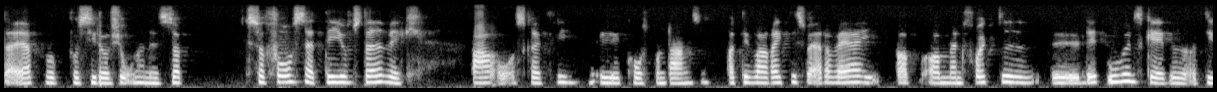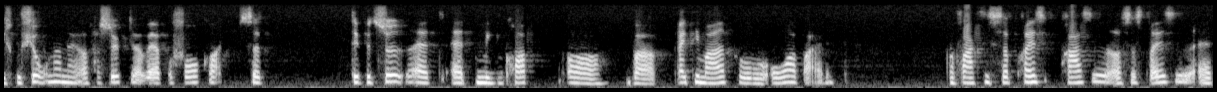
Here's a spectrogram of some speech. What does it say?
der er på, på situationerne, så, så fortsatte det jo stadigvæk bare over skriftlig øh, korrespondence. Og det var rigtig svært at være i, og, og man frygtede øh, lidt uvenskabet og diskussionerne og forsøgte at være på forgrund. Så det betød, at, at min krop og var rigtig meget på overarbejde. Og faktisk så pres, presset og så stresset, at,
